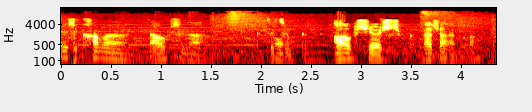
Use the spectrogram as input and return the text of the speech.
회식하면 9시나 그때쯤 끝. 9시, 10시쯤 끝나지 않을까?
